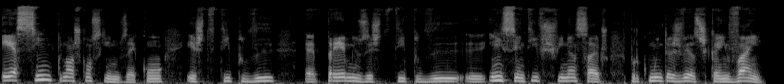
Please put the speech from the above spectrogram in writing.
É assim que nós conseguimos, é com este tipo de uh, prémios, este tipo de incentivos financeiros, porque muitas vezes quem vem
